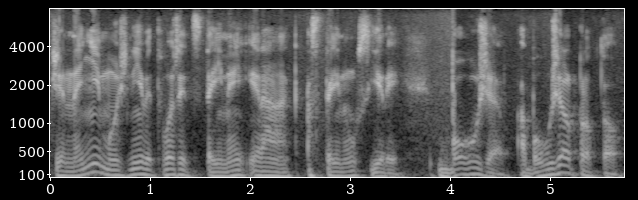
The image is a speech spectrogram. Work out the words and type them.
že není možný vytvořit stejný Irák a stejnou Sýrii. Bohužel. A bohužel proto,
